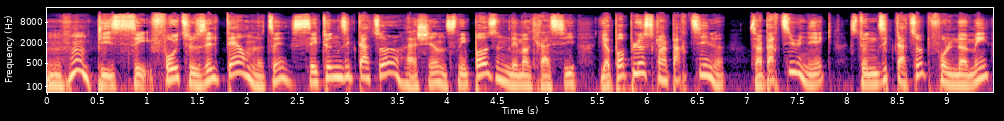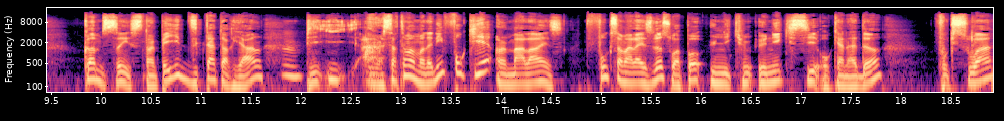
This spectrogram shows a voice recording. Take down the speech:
Mm-hmm. Puis c'est faut utiliser le terme. Là, c'est une dictature, la Chine. Ce n'est pas une démocratie. Il y a pas plus qu'un parti. C'est un parti unique. C'est une dictature, il faut le nommer comme c'est. C'est un pays dictatorial. Mm. Puis il- à un certain moment donné, il faut qu'il y ait un malaise. faut que ce malaise-là soit pas unique, unique ici au Canada. faut qu'il soit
